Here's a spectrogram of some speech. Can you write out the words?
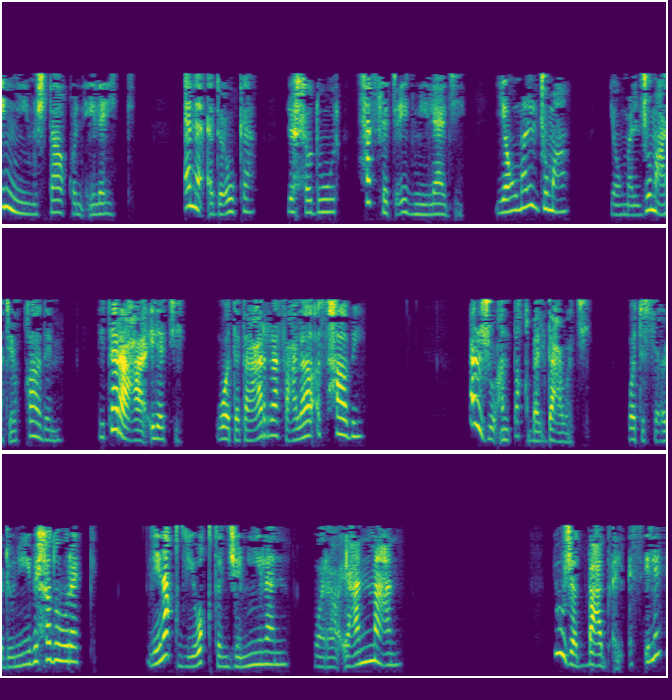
إني مشتاق إليك. أنا أدعوك لحضور حفلة عيد ميلادي يوم الجمعة يوم الجمعة القادم لترى عائلتي. وتتعرف على أصحابي. أرجو أن تقبل دعوتي وتسعدني بحضورك. لنقضي وقتا جميلا ورائعا معا. يوجد بعض الأسئلة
